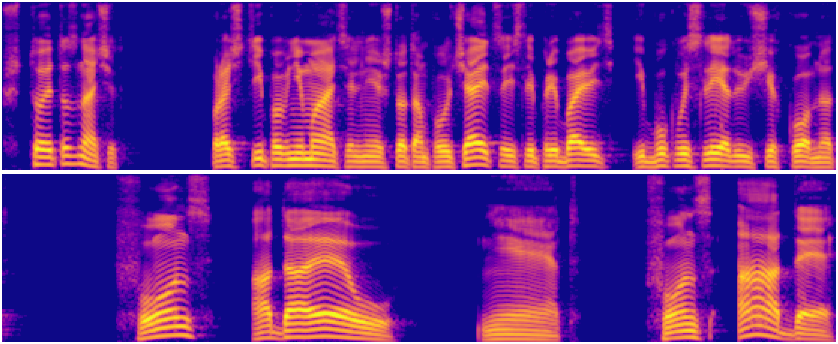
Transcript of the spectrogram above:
Что это значит? Прочти повнимательнее, что там получается, если прибавить и буквы следующих комнат. Фонс Адаэу. Нет. Фонс Аде.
